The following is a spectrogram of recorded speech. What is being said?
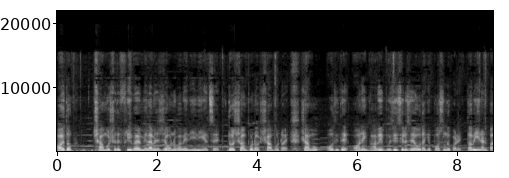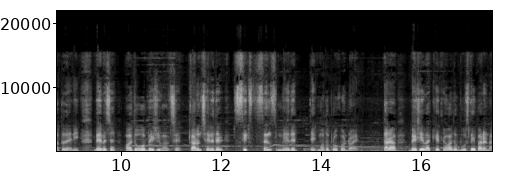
হয়তো শামুর সাথে ফ্রিভাবে মেলামেশা সে অন্যভাবে নিয়ে নিয়েছে। দোষ সম্পূর্ণ শামু নয়। শামু অতীতে অনেকভাবে বুঝিয়েছিল যে ও তাকে পছন্দ করে, তবে ইনান পাত্তা দেয়নি। ভেবেছে হয়তো ও বেশি ভাবছে, কারণ ছেলেদের সিক্স সেন্স মেয়েদের মতো প্রখর নয়। তারা বেশিরভাগ ক্ষেত্রে হয়তো বুঝতেই পারে না,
